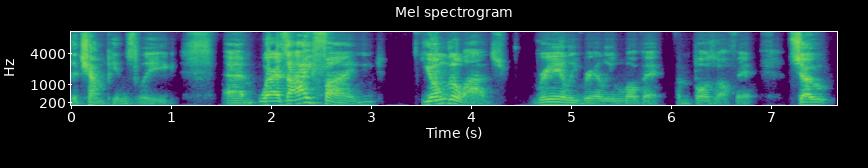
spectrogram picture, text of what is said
the Champions League. Um, whereas I find younger lads really, really love it and buzz off it. So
